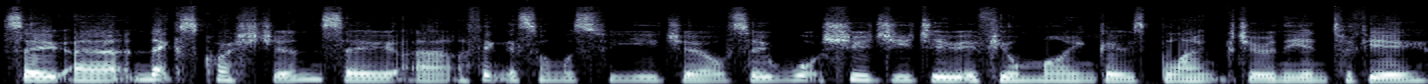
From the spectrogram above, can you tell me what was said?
so uh, next question. So uh, I think this one was for you, Gill. So, what should you do if your mind goes blank during the interview?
